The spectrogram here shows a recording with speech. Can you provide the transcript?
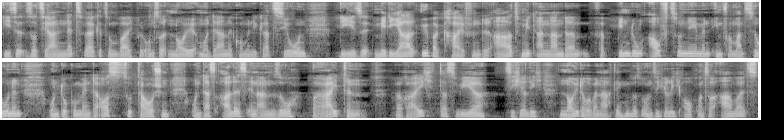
Diese sozialen Netzwerke zum Beispiel, unsere neue moderne Kommunikation, diese medial übergreifende Art, miteinander Verbindung aufzunehmen, Informationen und Dokumente auszutauschen und das alles in einem so breiten Bereich, dass wir sicherlich neu darüber nachdenken müssen und sicherlich auch unsere Arbeits-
